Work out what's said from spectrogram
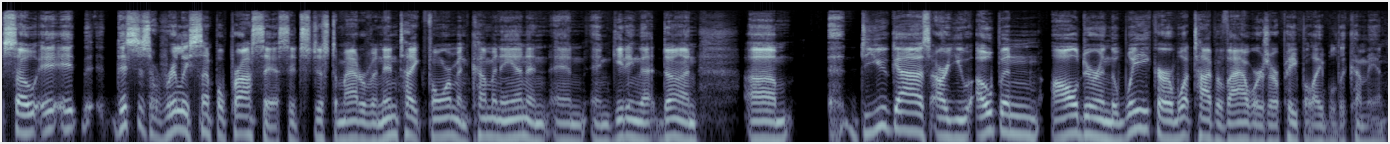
so it, it, this is a really simple process. It's just a matter of an intake form and coming in and and and getting that done. Um, do you guys are you open all during the week, or what type of hours are people able to come in?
